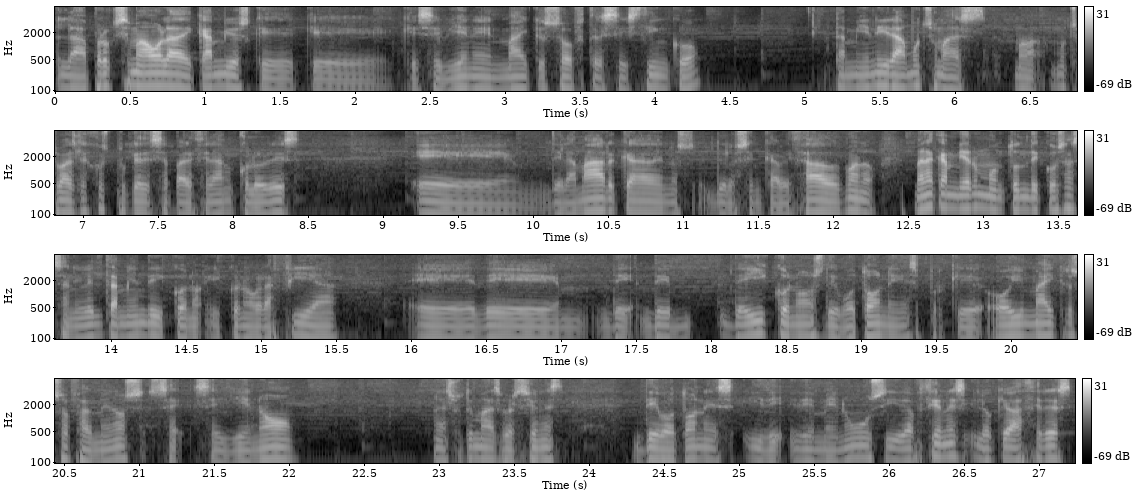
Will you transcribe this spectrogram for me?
la próxima ola de cambios que, que, se viene en Microsoft 365 también irá mucho más, mucho más lejos porque desaparecerán colores eh, de la marca, de los, encabezados. Bueno, van a cambiar un montón de cosas a nivel también de iconografía, eh, de, iconos, de botones, porque hoy Microsoft al menos se, llenó en las últimas versiones de botones y de, menús y de opciones y lo que va a hacer es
